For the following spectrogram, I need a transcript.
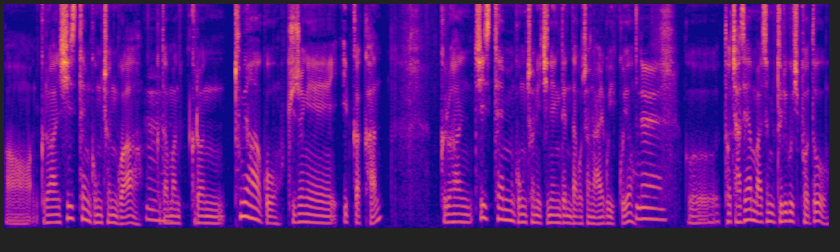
어, 그러한 시스템 공천과 음. 그다음에 그런 투명하고 규정에 입각한 그러한 시스템 공천이 진행된다고 저는 알고 있고요. 네. 그, 더 자세한 말씀을 드리고 싶어도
